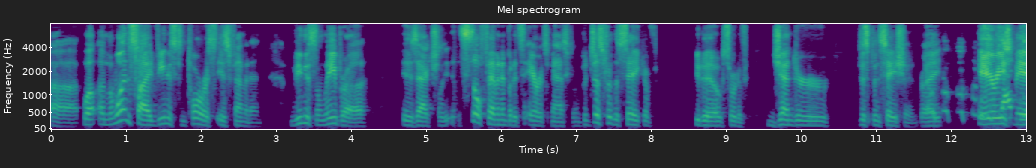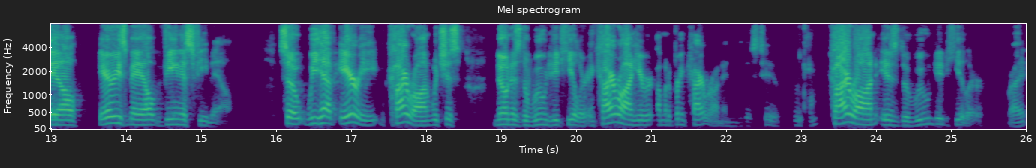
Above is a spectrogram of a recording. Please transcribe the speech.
uh, well, on the one side, Venus in Taurus is feminine. Venus in Libra is actually it's still feminine, but it's air, it's masculine. But just for the sake of, you know, sort of gender dispensation, right? Aries Exactly. male, Aries male, Venus female. So we have Aries, Chiron, which is known as the wounded healer. And Chiron here, I'm going to bring Chiron into this too. Okay. Chiron is the wounded healer, right?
